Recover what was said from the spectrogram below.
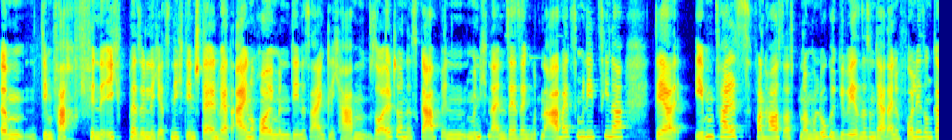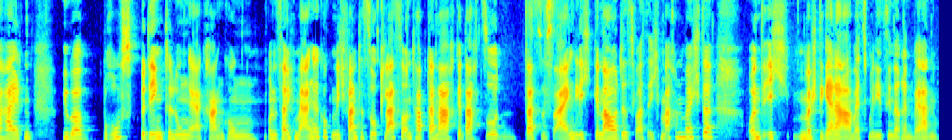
ähm, dem Fach, finde ich persönlich, jetzt nicht den Stellenwert einräumen, den es eigentlich haben sollte. Und es gab in München einen sehr, sehr guten Arbeitsmediziner, der ebenfalls von Haus aus Pneumologe gewesen ist und der hat eine Vorlesung gehalten über berufsbedingte Lungenerkrankungen. Und das habe ich mir angeguckt und ich fand es so klasse und habe danach gedacht, so, das ist eigentlich genau das, was ich machen möchte. Und ich möchte gerne Arbeitsmedizinerin werden.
